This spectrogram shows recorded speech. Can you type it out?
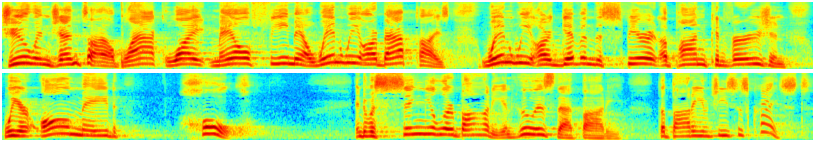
Jew and Gentile, black, white, male, female, when we are baptized, when we are given the Spirit upon conversion, we are all made whole into a singular body. And who is that body? The body of Jesus Christ.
